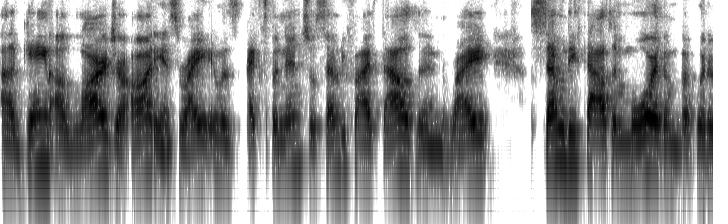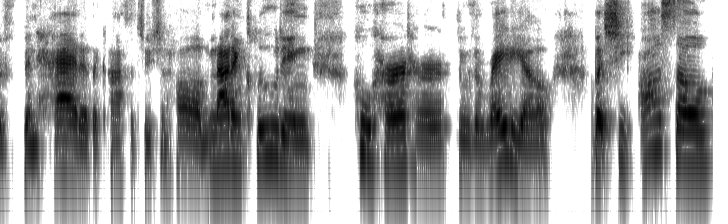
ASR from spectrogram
uh, gain a larger audience, right? It was exponential, 75,000, right? 70,000 more than what would have been had at the Constitution Hall, not including who heard her through the radio. But she also,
